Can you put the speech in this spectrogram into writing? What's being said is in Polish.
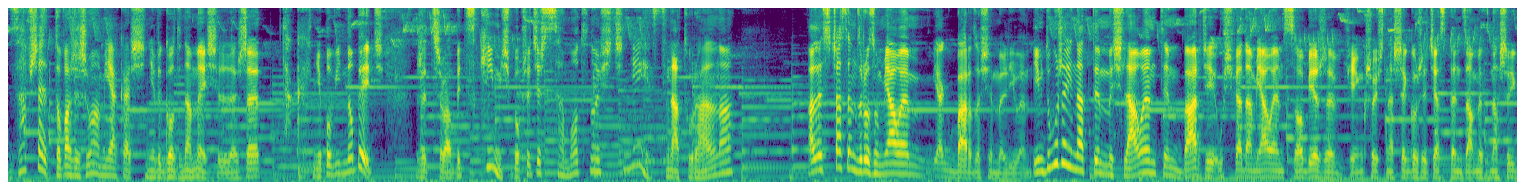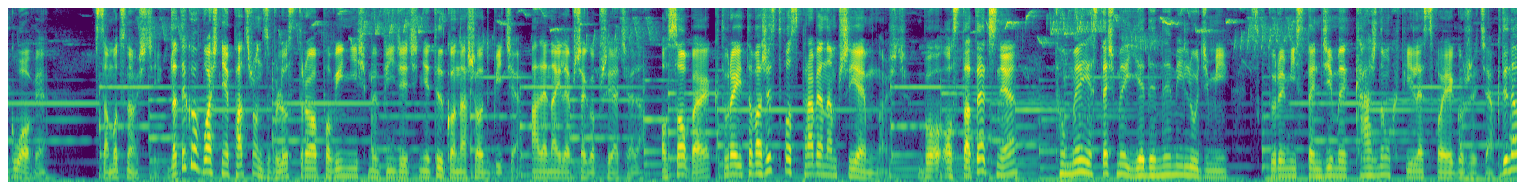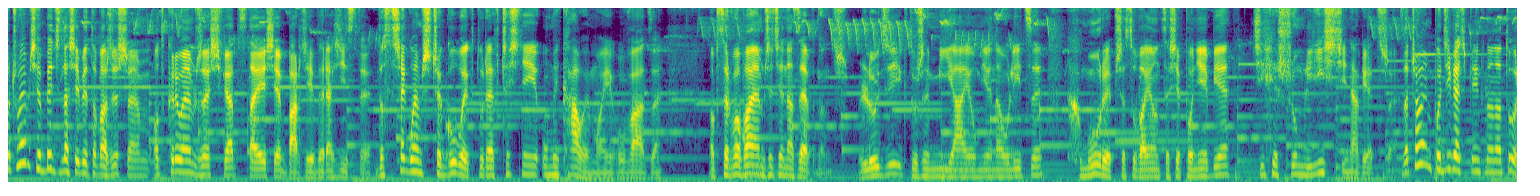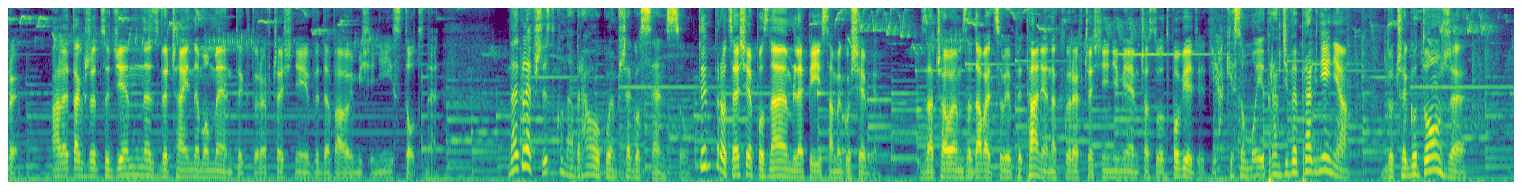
Zawsze towarzyszyła mi jakaś niewygodna myśl, że tak nie powinno być, że trzeba być z kimś, bo przecież samotność nie jest naturalna. Ale z czasem zrozumiałem, jak bardzo się myliłem. Im dłużej nad tym myślałem, tym bardziej uświadamiałem sobie, że większość naszego życia spędzamy w naszej głowie. W samotności. Dlatego właśnie patrząc w lustro, powinniśmy widzieć nie tylko nasze odbicie, ale najlepszego przyjaciela. Osobę, której towarzystwo sprawia nam przyjemność, bo ostatecznie to my jesteśmy jedynymi ludźmi, z którymi spędzimy każdą chwilę swojego życia. Gdy nauczyłem się być dla siebie towarzyszem, odkryłem, że świat staje się bardziej wyrazisty. Dostrzegłem szczegóły, które wcześniej umykały mojej uwadze. Obserwowałem życie na zewnątrz. Ludzi, którzy mijają mnie na ulicy, chmury przesuwające się po niebie, cichy szum liści na wietrze. Zacząłem podziwiać piękno natury, ale także codzienne, zwyczajne momenty, które wcześniej wydawały mi się nieistotne. Nagle wszystko nabrało głębszego sensu. W tym procesie poznałem lepiej samego siebie. Zacząłem zadawać sobie pytania, na które wcześniej nie miałem czasu odpowiedzieć. Jakie są moje prawdziwe pragnienia? Do czego dążę?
